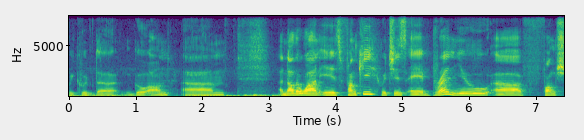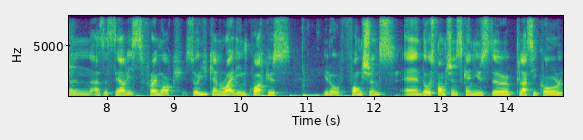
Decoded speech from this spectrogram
we could uh, go on. Um, another one is Funky, which is a brand new uh, function as a service framework. So you can write in Quarkus you know, functions. And those functions can use the classical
